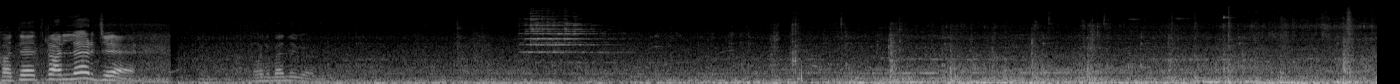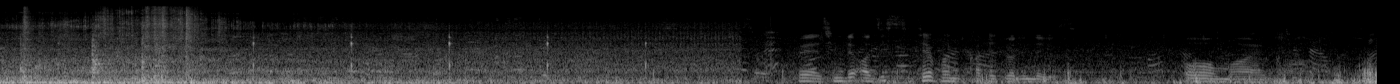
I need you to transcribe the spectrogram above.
Katedrallerce. Onu ben de gördüm. Şimdi Aziz Stefan Katedrali'ndeyiz. Oh my god.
